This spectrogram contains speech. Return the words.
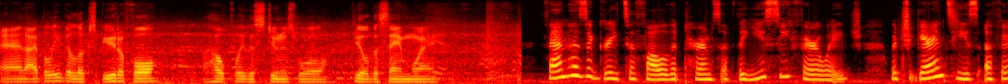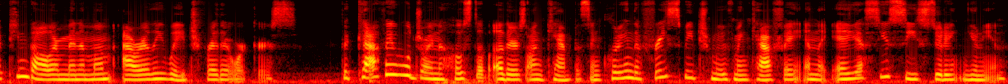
and I believe it looks beautiful. Hopefully, the students will feel the same way. Fan has agreed to follow the terms of the UC Fair Wage, which guarantees a $15 minimum hourly wage for their workers. The cafe will join a host of others on campus, including the Free Speech Movement Cafe and the ASUC Student Union.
